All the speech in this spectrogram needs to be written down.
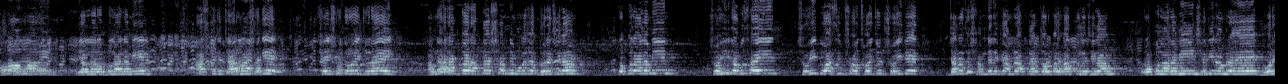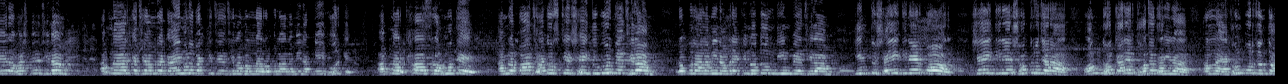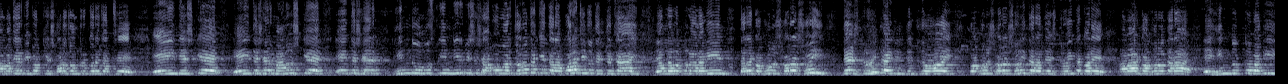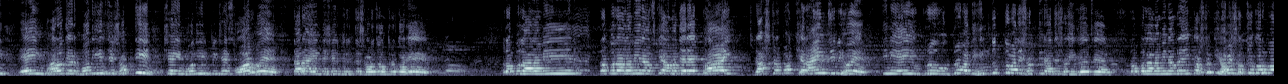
আল্লাহ আলমিন, আজ থেকে চার মাস আগে, সেই সতেরোই জুলাই আমরা আর একবার আপনার সামনে ধরেছিলাম। আলমিন, শহীদ আবু সাইদ, শহীদ ওয়াসিম সহ শহীদের সামনে রেখে আমরা আপনার দরবারে হাত তুলেছিলাম। রব্বুল আলমিন, সেদিন আমরা এক ভোরের আভাস পেয়েছিলাম। আপনার কাছে আমরা কায়মনো বাক্যে চেয়েছিলাম, আল্লাহ রব্বুল আলমিন, আপনি এই ভোরকে, আপনার খাস রহমতে আমরা পাঁচ আগস্টের সেই দুপুর পেয়েছিলাম। রব্বুল আলমিন, আমরা একটি নতুন দিন পেয়েছিলাম। কিন্তু সেই দিনের পর, সেই দিনের শত্রু যারা, অন্ধকারের ধ্বজাধারীরা, আল্লাহ এখন পর্যন্ত আমাদের বিপক্ষে ষড়যন্ত্র করে যাচ্ছে। এই দেশকে, এই দেশের মানুষকে, এই দেশের মুসলিম নির্বিশেষে আবহাওয়ার জনতাকে তারা পরাজিত দেখতে চায়। আল্লাহ রব্বুল আলমিন তারা কখনো সরাসরি দেশদ্রোহিতায় নির্যাতিত হয় কখনো সরাসরি তারা দেশদ্রোহিতা করে আবার কখনো তারা এই হিন্দুত্ববাদী এই ভারতের মোদির যে শক্তি সেই মোদির পিঠে সওয়ার হয়ে তারা এই দেশের বিরুদ্ধে ষড়যন্ত্র করে। রব্বুল আলমিন রব্বুল আলমিন আজকে আমাদের এক ভাই রাষ্ট্রপক্ষের আইনজীবী হয়ে তিনি এই উগ্র, উগ্রবাদী, হিন্দুত্ববাদী শক্তির হাতে শহীদ হয়েছেন। রব্বুল আলমিন, আমরা এই কষ্ট কীভাবে সহ্য করব?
